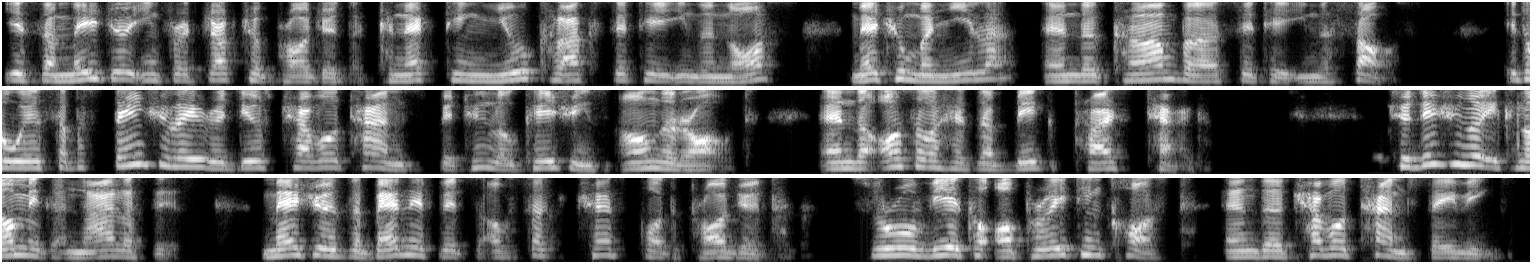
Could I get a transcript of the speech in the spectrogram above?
is a major infrastructure project connecting New Clark City in the north, Metro Manila, and Calamba City in the south. It will substantially reduce travel times between locations on the route and also has a big price tag. Traditional economic analysis measures the benefits of such transport project through vehicle operating cost and travel time savings.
